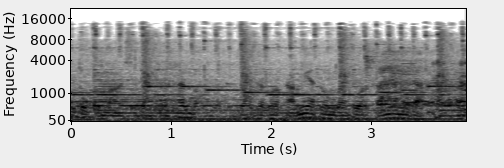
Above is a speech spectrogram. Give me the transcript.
untuk mesejahterakan warga kami atau membantu kami mendapatkan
